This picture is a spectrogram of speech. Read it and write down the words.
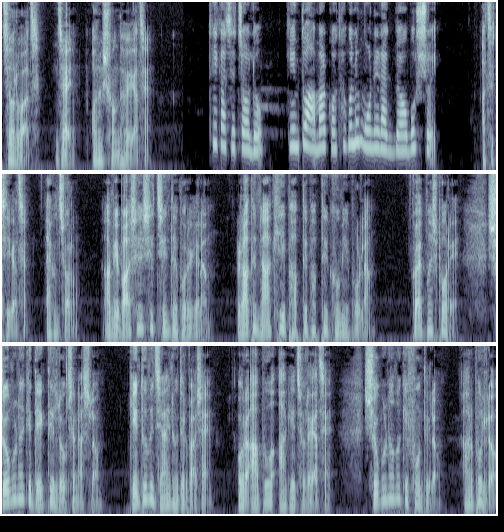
চলো আজ যাই অনেক সন্ধ্যা হয়ে গেছে। ঠিক আছে চলো। কিন্তু আমার কথাগুলো মনে রাখবে অবশ্যই। আচ্ছা ঠিক আছে এখন চলো। আমি বাসায় এসে চিন্তায় পড়ে গেলাম। রাতে না খেয়ে ভাবতে ভাবতে ঘুমিয়ে পড়লাম। কয়েক মাস পরে সুবর্ণাকে দেখতে লোকজন আসলো। কিন্তু আমি যাইনি ওদের বাসায়। ওর আবু আগে চলে গেছে। সুবর্ণ আমাকে ফোন দিল আর বলল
